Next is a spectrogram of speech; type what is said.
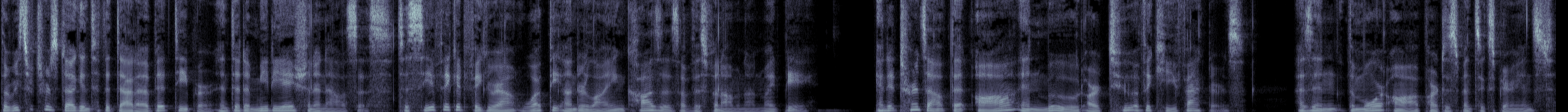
The researchers dug into the data a bit deeper and did a mediation analysis to see if they could figure out what the underlying causes of this phenomenon might be. And it turns out that awe and mood are two of the key factors. As in, the more awe participants experienced,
